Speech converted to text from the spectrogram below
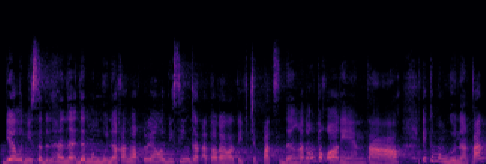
Dia lebih sederhana dan menggunakan waktu yang lebih singkat atau relatif cepat. Sedangkan untuk oriental itu menggunakan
